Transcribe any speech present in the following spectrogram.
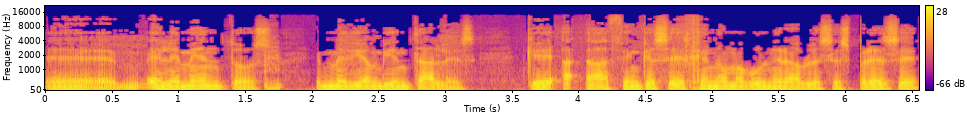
eh, elementos medioambientales que ha- hacen que ese genoma vulnerable se exprese,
